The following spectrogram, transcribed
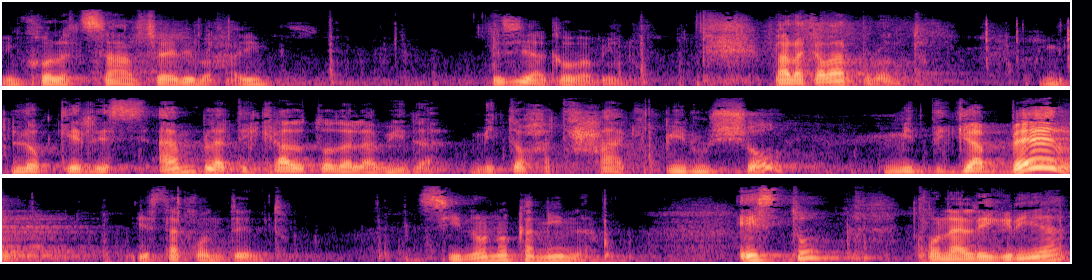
עם כל הצער שהיה לי בחיים. Ese es Jacob Amino. Para acabar pronto, lo que les han platicado toda la vida, Mitohat Hak, Pirusho, Mitgaber, y está contento. Si no, no camina. Esto, con alegría,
